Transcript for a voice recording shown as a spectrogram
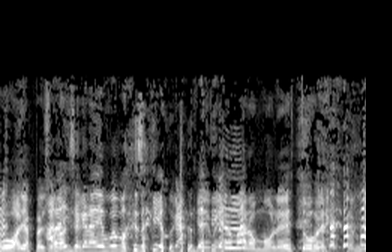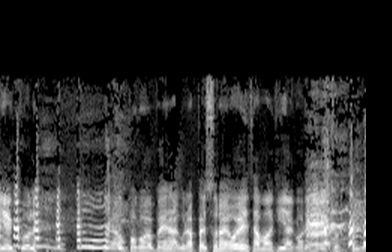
hubo varias personas Ahora dice que, que, nadie fue porque se equivocaron. que me llamaron molestos eh, el miércoles. Me da un poco de pena. Algunas personas, oye, estamos aquí, acorde esto. Y yo,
